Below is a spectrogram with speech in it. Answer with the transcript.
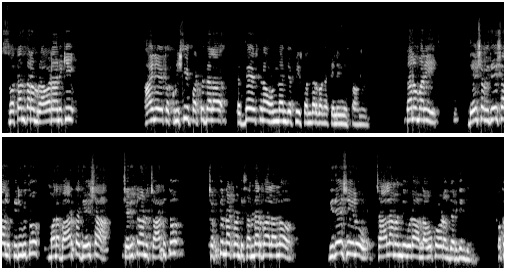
స్వతంత్రం రావడానికి ఆయన యొక్క కృషి పట్టుదల పెద్ద ఎత్తున ఉందని చెప్పి సందర్భంగా తెలియజేస్తా ఉన్నాను. తను మరి దేశ విదేశాలు తిరుగుతూ మన భారతదేశ చరిత్రను చాటుతూ చెప్తున్నటువంటి సందర్భాలలో విదేశీయులు చాలా మంది కూడా నవ్వుకోవడం జరిగింది. ఒక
